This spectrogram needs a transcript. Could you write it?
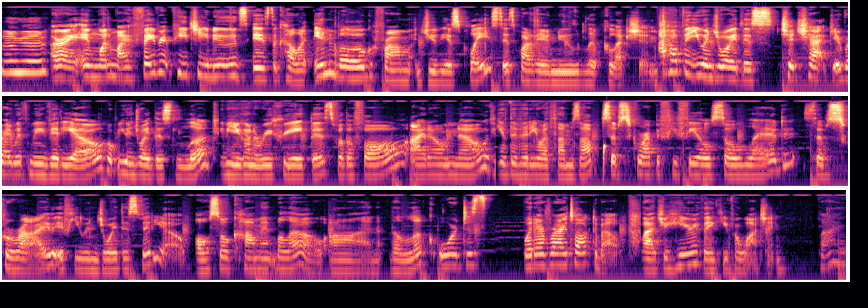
Okay. All right, and one of my favorite peachy nudes is the color In Vogue from Juvia's Place. It's part of their nude lip collection. I hope that you enjoyed this chit chat, get ready with me video. Hope you enjoyed this look. Maybe you're gonna recreate this for the fall. I don't know. If you give the video a thumbs up, subscribe if you feel so led. Subscribe if you enjoyed this video. Also comment below on the look or just whatever I talked about. Glad you're here. Thank you for watching. Bye.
